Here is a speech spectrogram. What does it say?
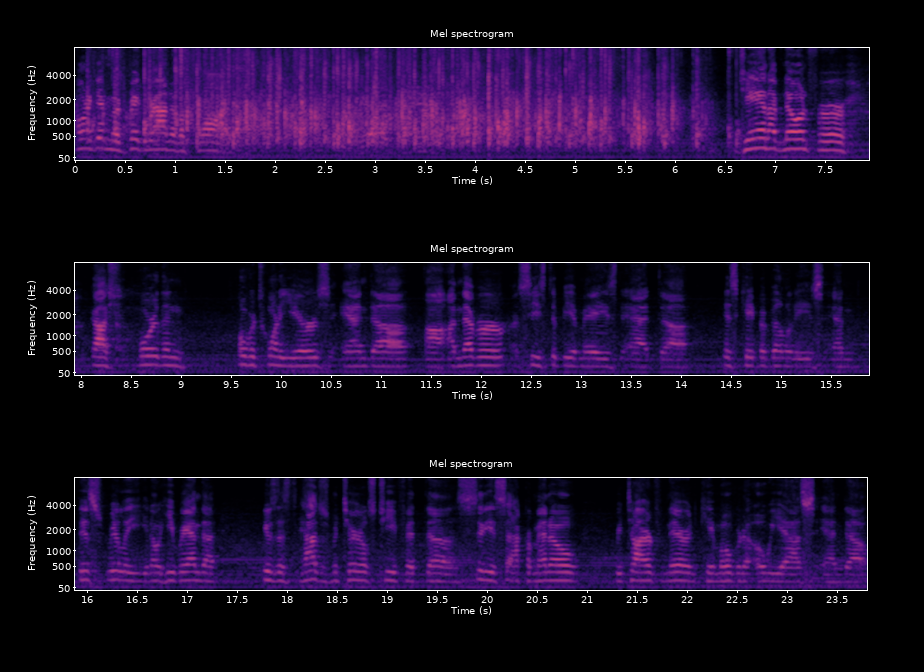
I want to give him a big round of applause. Jan, I've known for, gosh, more than over 20 years, and uh, uh, I've never ceased to be amazed at uh, his capabilities. And this really, you know, he ran the, he was the hazardous materials chief at the city of Sacramento, retired from there and came over to OES, and uh,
